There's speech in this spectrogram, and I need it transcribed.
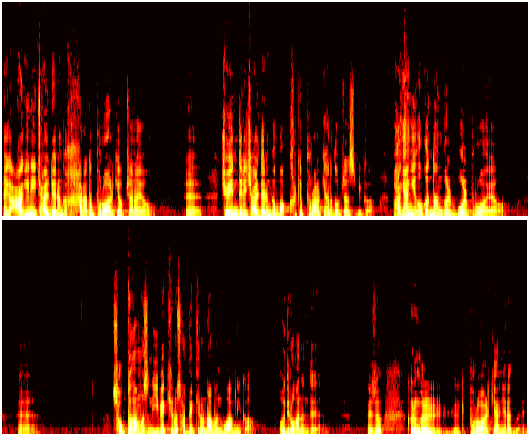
그러니까 악인이 잘 되는 거 하나도 부러워할 게 없잖아요. 예. 죄인들이 잘 되는 거 뭐 그렇게 부러워할 게 하나도 없지 않습니까? 방향이 어긋난 걸 뭘 부러워해요? 예. 속도가 무슨 200km, 300km 나면 뭐 합니까? 어디로 가는데? 그래서 그런 걸 부러워할 게 아니란 말이에요.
